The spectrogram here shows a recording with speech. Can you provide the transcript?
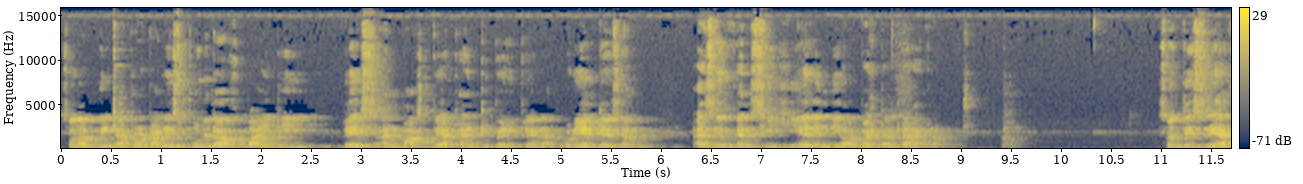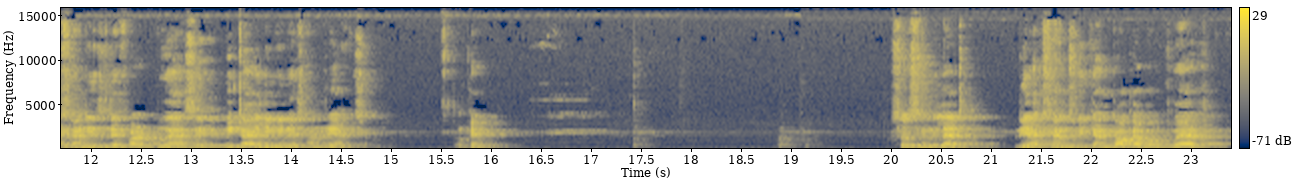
So the beta proton is pulled off by the base and must be at anti-periplanar orientation as you can see here in the orbital diagram. So this reaction is referred to as a beta elimination reaction. Okay. So similar reactions we can talk about where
